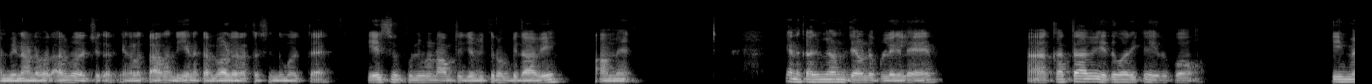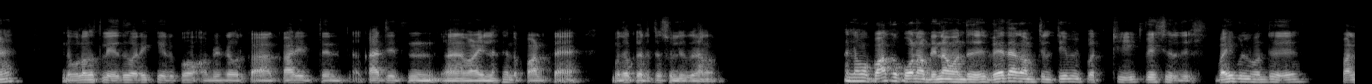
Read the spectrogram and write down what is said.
அன்பினானவர் அருமை ரட்சகர் எங்களுக்காக அந்த ஈன கல்வாளர் ரத்த சிந்து மறுத்த இயேசு புண்ணிய நாமத்தை ஜெபிக்கிறோம். பிதாவே ஆமென். எனக்கு அருமையான தேவனுடைய பிள்ளைகளே கர்த்தாவே எது வரைக்கும் இருக்கும் தீமை இந்த உலகத்துல எது வரைக்கும் இருக்கும் அப்படின்ற ஒரு கா காரியத்தின் காரியத்தின் ஆஹ் வாயிலாக இந்த பாடத்தை முதல் கருத்தை சொல்லியிருக்கிறாங்க. நம்ம பார்க்க போனோம் அப்படின்னா வந்து வேதாகமத்தில் தீமை பற்றி பேசுகிறது. பைபிள் வந்து பல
